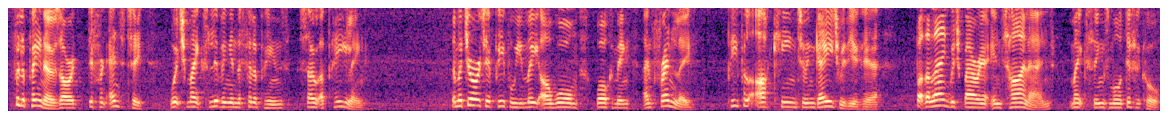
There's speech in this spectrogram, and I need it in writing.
Filipinos are a different entity, which makes living in the Philippines so appealing. The majority of people you meet are warm, welcoming, and friendly. People are keen to engage with you here, but the language barrier in Thailand makes things more difficult.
